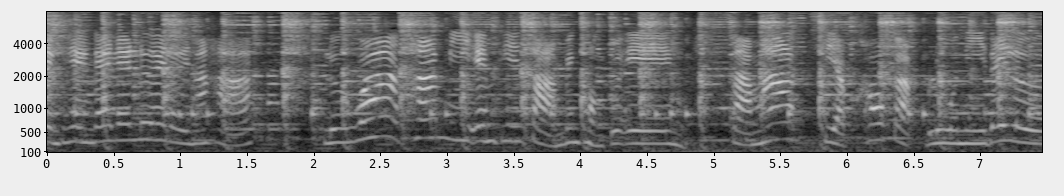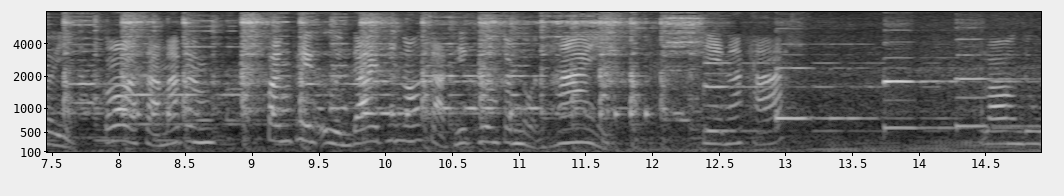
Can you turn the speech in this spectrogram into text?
ลี่ยนเพลงได้เรื่อย ๆ เลยนะคะ หรือว่าถ้ามี MP3 เป็นของตัวเอง สามารถเสียบเข้ากับรูนี้ได้เลย ก็สามารถฟังเพลงอื่นได้ที่นอกจากที่เครื่องกำหนดให้โอเคนะคะ ลองดู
